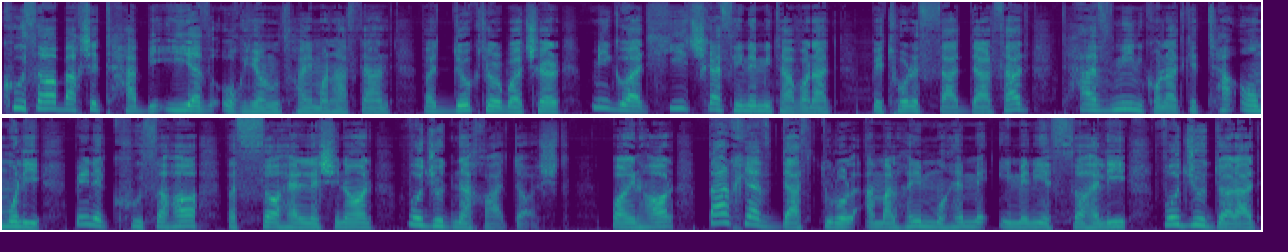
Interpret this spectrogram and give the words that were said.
کوسه بخش طبیعی از اقیانوس هایمان هستند و دکتر باچر می‌گوید هیچ کسی نمی‌تواند به طور صد درصد تضمین کند که تعاملی بین کوسه ها و ساحل نشینان وجود نخواهد داشت. با این حال برخی از دستورالعملهای مهم ایمنی ساحلی وجود دارد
